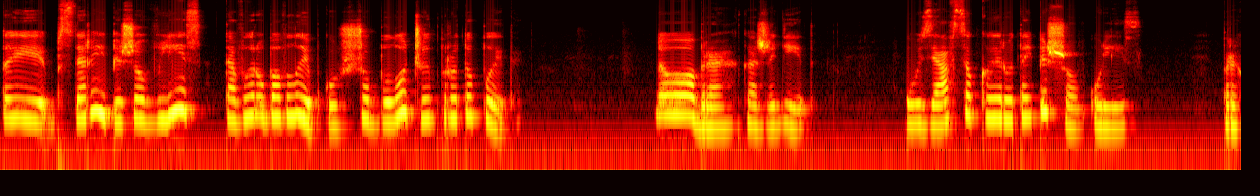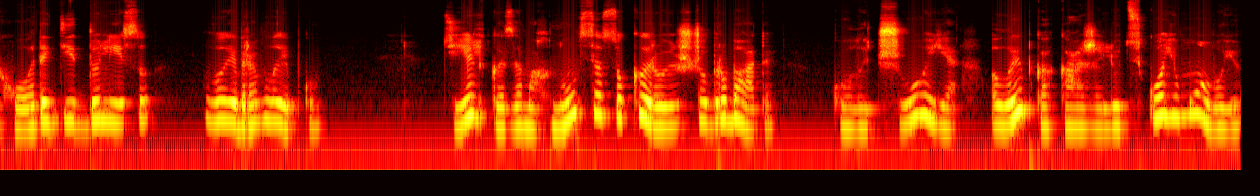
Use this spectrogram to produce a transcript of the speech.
Ти б старий пішов в ліс та вирубав липку, щоб було чим протопити. Добре, каже дід. Узяв сокиру та й пішов у ліс. Приходить дід до лісу, вибрав липку. Тільки замахнувся сокирою, щоб рубати, коли чує, липка каже людською мовою.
